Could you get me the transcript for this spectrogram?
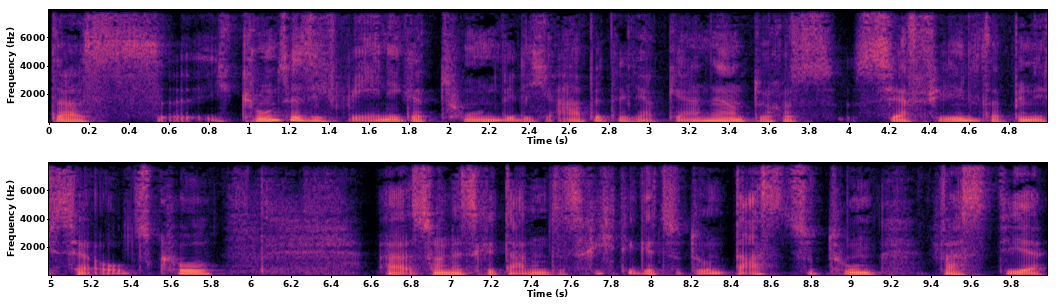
dass ich grundsätzlich weniger tun will. Ich arbeite ja gerne und durchaus sehr viel, da bin ich sehr oldschool, äh, sondern es geht darum, das Richtige zu tun, das zu tun, was dir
